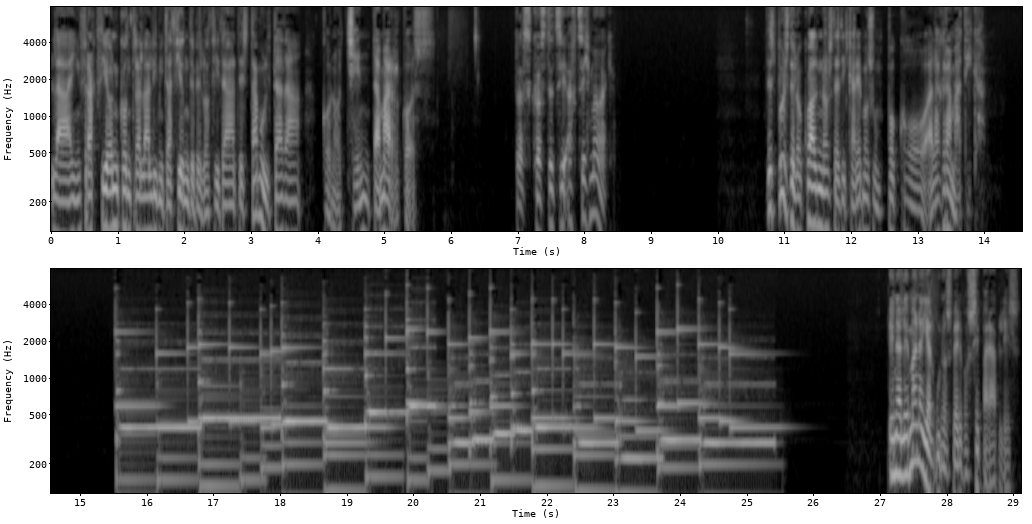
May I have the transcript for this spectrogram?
La infracción contra la limitación de velocidad está multada con 80 marcos. Das kostet Sie 80 Mark. Después de lo cual nos dedicaremos un poco a la gramática. En alemán hay algunos verbos separables,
